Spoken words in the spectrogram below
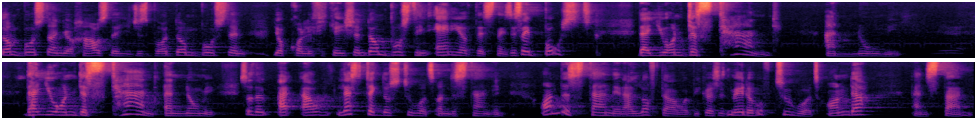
Don't boast on your house that you just bought. Don't boast in your qualification. Don't boast in any of these things. He said, Boast that you understand and know me that you understand and know me. So the, I, let's take those two words, understanding. Understanding, I love that word because it's made up of two words, under and stand.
